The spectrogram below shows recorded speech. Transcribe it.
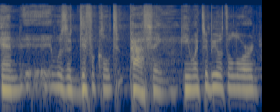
And it was a difficult passing. He went to be with the Lord.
